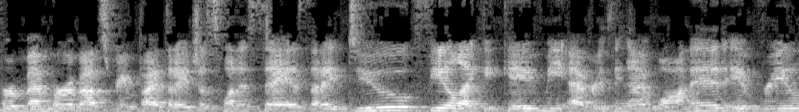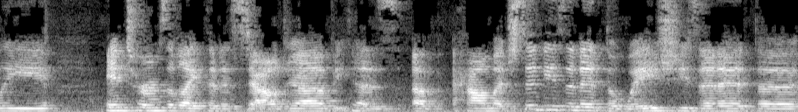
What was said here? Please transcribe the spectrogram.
remember about Scream Five that I just want to say is that I do feel like it gave me everything I wanted. It really, in terms of like the nostalgia, because of how much Sidney's in it, the way she's in it, the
